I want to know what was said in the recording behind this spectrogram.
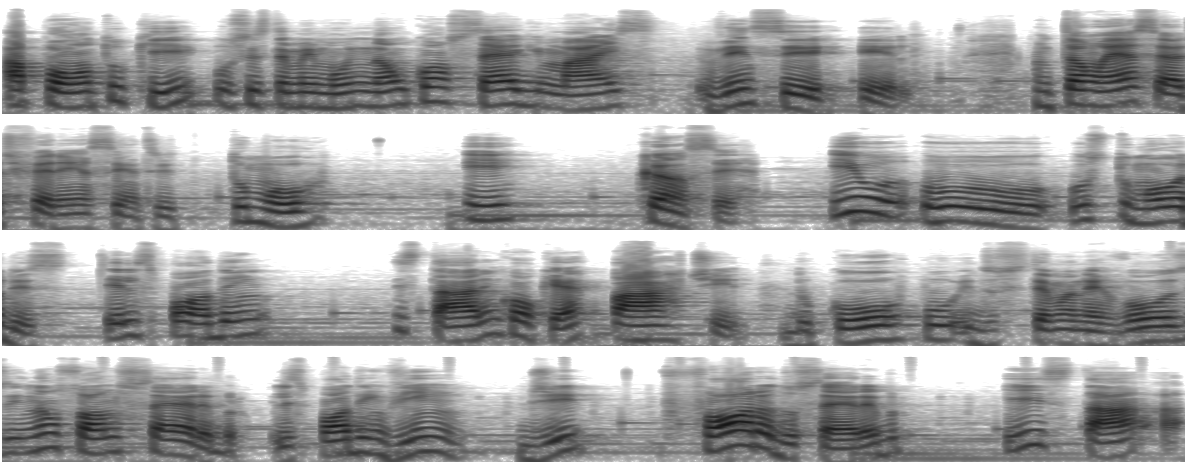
a ponto que o sistema imune não consegue mais vencer ele. Então essa é a diferença entre tumor e câncer. E o, o, os tumores, eles podem estar em qualquer parte do corpo e do sistema nervoso e não só no cérebro. Eles podem vir de fora do cérebro e está,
